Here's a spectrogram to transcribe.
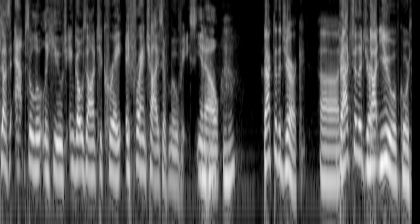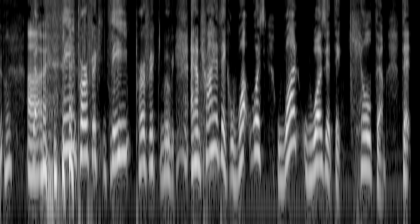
does absolutely huge and goes on to create a franchise of movies, you know? Mm-hmm, mm-hmm. Back to the jerk. Uh, Back not, to the jerk. Not you, of course. Uh, the, the perfect, the perfect movie. And I'm trying to think what was what was it that killed them that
